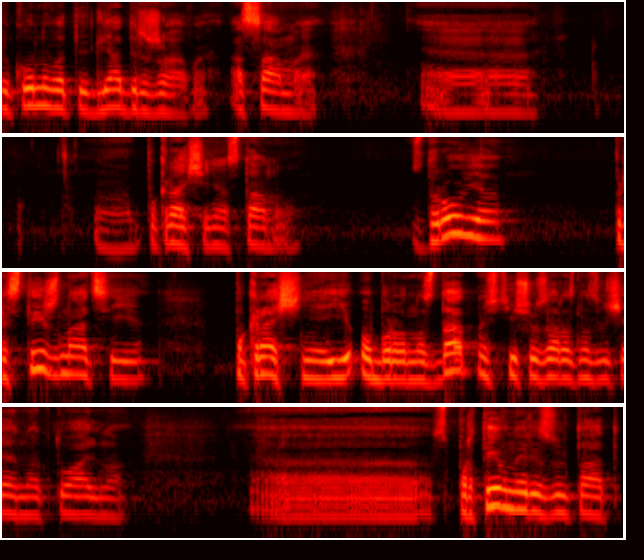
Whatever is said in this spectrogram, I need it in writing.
виконувати для держави, а саме покращення стану здоров'я, престиж нації, покращення її обороноздатності, що зараз надзвичайно актуально, е, спортивний результат,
